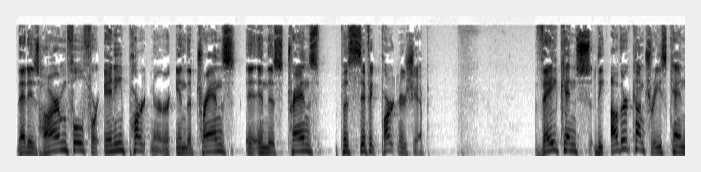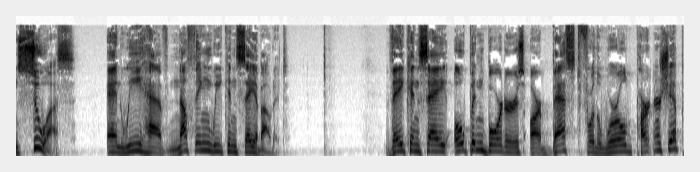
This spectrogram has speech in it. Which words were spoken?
that is harmful for any partner in the trans in this trans-Pacific partnership they can the other countries can sue us and we have nothing we can say about it. They can say open borders are best for the world partnership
